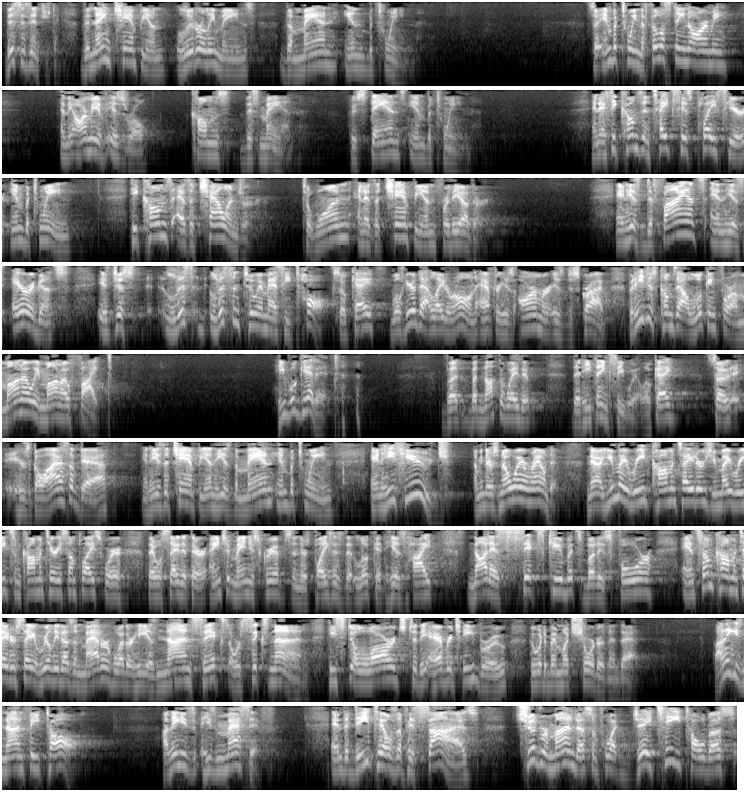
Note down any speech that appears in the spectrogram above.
This is interesting. The name champion literally means the man in between. So, in between the Philistine army and the army of Israel comes this man who stands in between. And as he comes and takes his place here in between, he comes as a challenger to one and as a champion for the other. And his defiance and his arrogance is just listen, listen to him as he talks, okay? We'll hear that later on after his armor is described. But he just comes out looking for a mano a mano fight. He will get it. but, but not the way that, that he thinks he will, okay? So here's Goliath of Gath, and he's a champion. He is the man in between, and he's huge. I mean, there's no way around it. Now, you may read commentators, you may read some commentary someplace where they will say that there are ancient manuscripts and there's places that look at his height not as six cubits, but as four. And some commentators say it really doesn't matter whether he is nine six or six nine. He's still large to the average Hebrew who would have been much shorter than that. I think he's nine feet tall. I think he's, he's massive. And the details of his size should remind us of what JT told us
